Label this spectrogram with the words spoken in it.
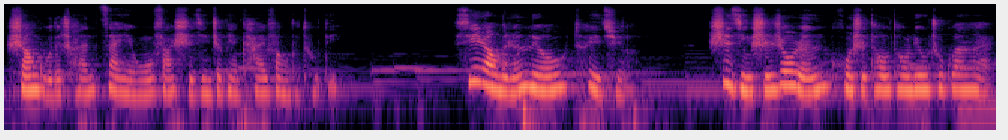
商贾的船再也无法驶进这片开放的土地。熙攘的人流退去了，市井十州人或是偷偷溜出关隘，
